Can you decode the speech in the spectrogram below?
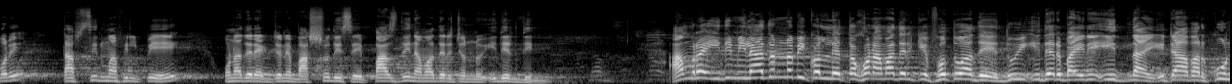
পরে তাফসির মাহফিল পেয়ে ওনাদের একজনে বাস্য দিছে, পাঁচ দিন আমাদের জন্য ঈদের দিন। আমরা ঈদে মিলাদুন্নবী করলে তখন আমাদেরকে ফতোয়া দে, দুই ঈদের বাইরে ঈদ নাই, এটা আবার কোন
